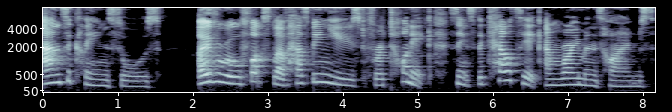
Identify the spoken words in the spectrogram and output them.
and to clean sores. Overall, foxglove has been used for a tonic since the Celtic and Roman times.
